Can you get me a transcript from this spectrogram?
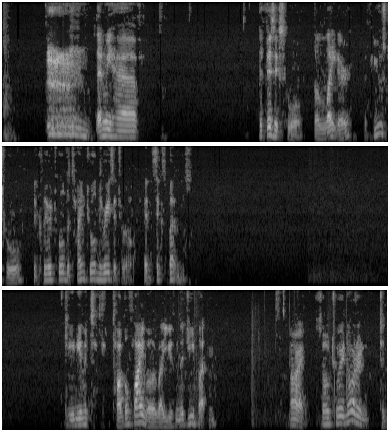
then we have the physics tool, the lighter, the fuse tool, the clear tool, the time tool, and the eraser tool, and six buttons. You can even toggle fly mode by using the G button. Alright, so to in order to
